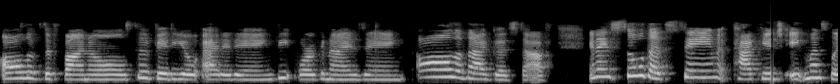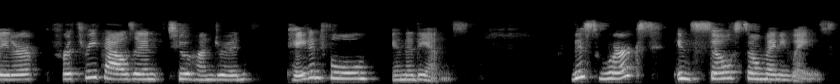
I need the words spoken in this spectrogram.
all of the funnels the video editing the organizing all of that good stuff and i sold that same package eight months later for 3200 paid in full in the dms this works in so so many ways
